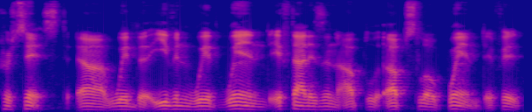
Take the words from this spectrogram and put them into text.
persist uh, with the, even with wind if that is an up upslope wind. If it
